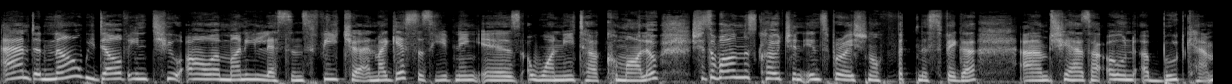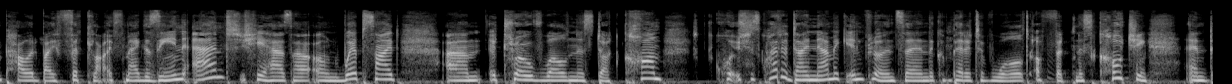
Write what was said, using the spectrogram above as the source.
And now we delve into our money lessons feature. And my guest this evening is Juanita Khumalo. She's a wellness coach and inspirational fitness figure. Um, she has her own uh, boot camp powered by Fit Life magazine. And she has her own website, um, trovewellness.com she's quite a dynamic influencer in the competitive world of fitness coaching. And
